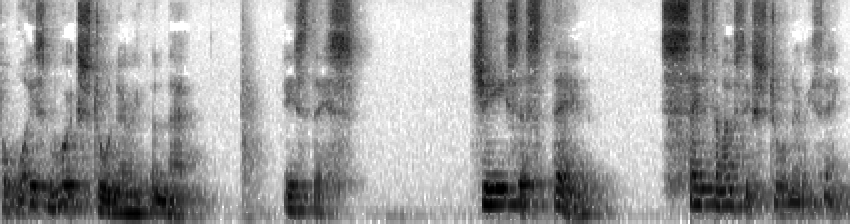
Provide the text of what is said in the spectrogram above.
But what is more extraordinary than that is this Jesus then says the most extraordinary thing.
